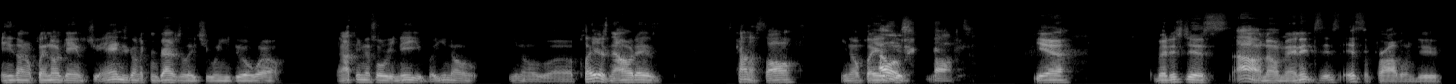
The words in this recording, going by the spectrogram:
And he's not gonna play no games with you, and he's gonna congratulate you when you do it well. And I think that's what we need. But you know, you know, uh, players nowadays it's kind of soft. You know, players get, soft. Yeah, but it's just I don't know, man. It's it's it's a problem, dude.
